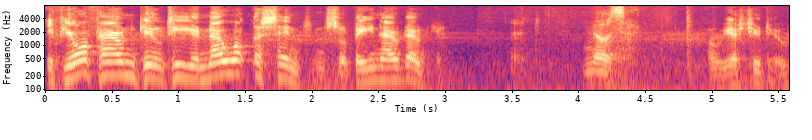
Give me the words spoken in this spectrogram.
If you're found guilty, you know what the sentence will be now, don't you? Uh, no, sir. Oh, yes, you do.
